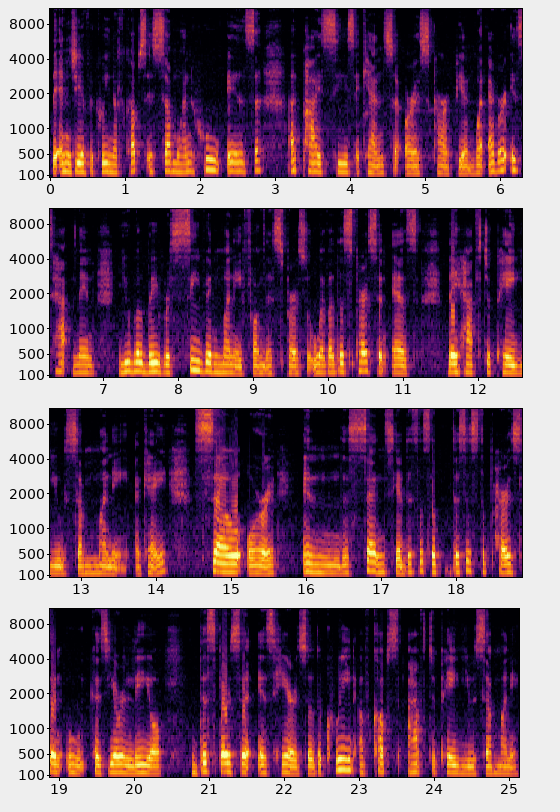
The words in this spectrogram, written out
The energy of the Queen of Cups is someone who is a Pisces, a Cancer, or a Scorpion. Whatever is happening, you will be receiving money from this person. Whoever this person is, they have to pay you some money. Okay, so or in the sense, yeah, this is a this is the person who, because you're a Leo this person is here. So the queen of cups I have to pay you some money.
